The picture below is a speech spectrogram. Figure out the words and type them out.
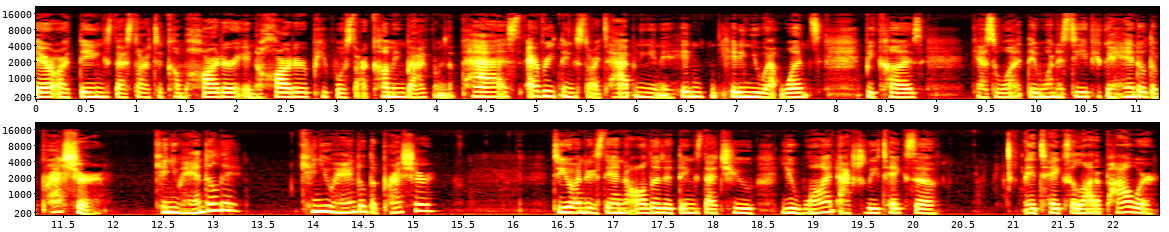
there are things that start to come harder and harder. People start coming back from the past. Everything starts happening and it hitting hitting you at once because guess what? They want to see if you can handle the pressure. Can you handle it? Can you handle the pressure? Do you understand all of the things that you you want actually takes a it takes a lot of power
